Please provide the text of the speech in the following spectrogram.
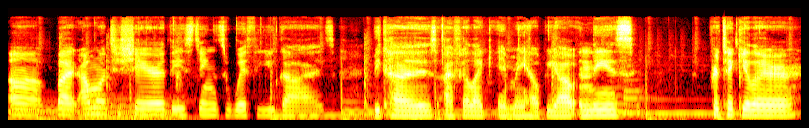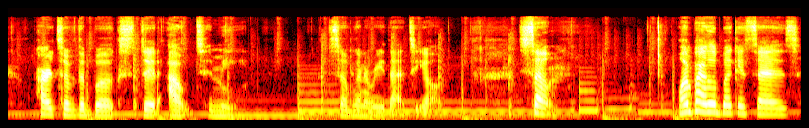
Uh, but I want to share these things with you guys because I feel like it may help you out. And these particular parts of the book stood out to me. So I'm going to read that to y'all. So, one part of the book it says,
